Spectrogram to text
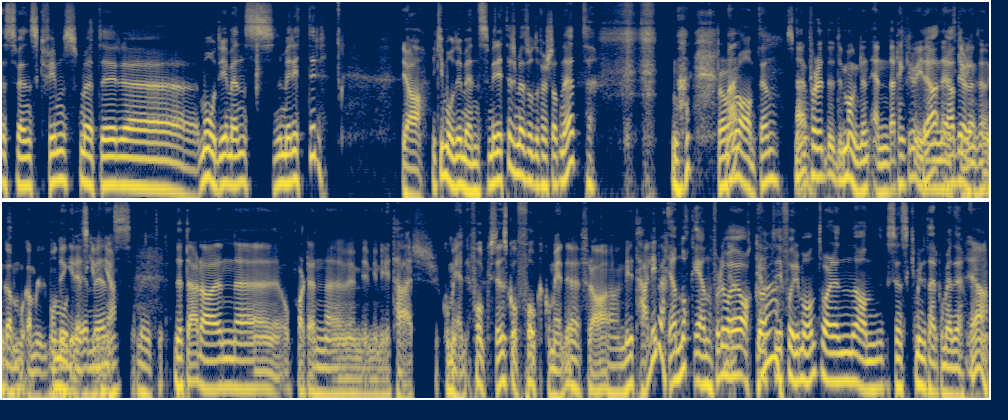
en svensk film som heter uh, Modige menns meritter. Ja, Ikke Modige menns meritter, som jeg trodde først at den het. Nei. Det var noe annet igjen. Nei, for det, du mangler en N der, tenker du, i Ja, den ja, den gammel, gammelmodige Modige reskrivingen. Ja. Dette er da en, eh, åpenbart en eh, mi- mi- militær komedie, folkesvensk og folkekomedie fra militærlivet. Ja, nok en, for det var jo akkurat Ja. i forrige måned var det en annen svensk militærkomedie. Ja,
